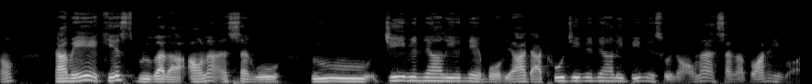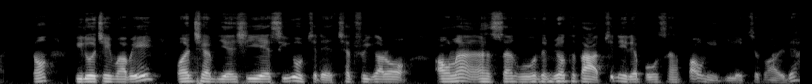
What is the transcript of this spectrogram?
နော်ဒါမဲ့ KS Blue ကသာအောင်လအန်ဆန်ကိုသူကြီးမြများလေးနဲ့ပေါ့ဗျာဒါထိုးကြီးမြများလေးပြီးမယ်ဆိုရင်တော့အောင်လအန်ဆန်ကသွားနိုင်ပါတယ်နော်ဒီလိုချိန်မှာပဲ one championship ရဲ့ CEO ဖြစ်တဲ့ Chatri ကတော့အောင်လအန်ဆန်ကိုနှမျိုးသသဖြစ်နေတဲ့ပုံစံပေါက်နေပြီလေဖြစ်သွားတယ်ဗျာ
